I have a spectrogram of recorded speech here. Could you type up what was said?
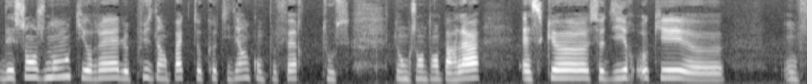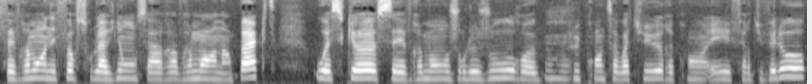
des changements qui auraient le plus d'impact au quotidien qu'on peut faire tous? Donc j'entends par là, est-ce que se dire ok, euh, on fait vraiment un effort sur l'avion, ça aura vraiment un impact? Ou est-ce que c'est vraiment jour le jour, euh, mhm. plus prendre sa voiture et, prendre, et faire du vélo?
